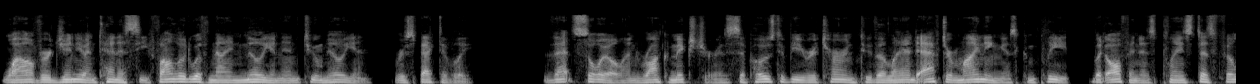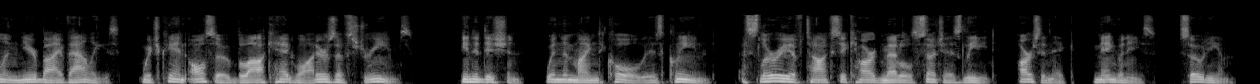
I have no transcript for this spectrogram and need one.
while Virginia and Tennessee followed with 9 million and 2 million respectively. That soil and rock mixture is supposed to be returned to the land after mining is complete, but often is placed as fill in nearby valleys, which can also block headwaters of streams. In addition, when the mined coal is cleaned, a slurry of toxic hard metals such as lead, arsenic, manganese, sodium,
